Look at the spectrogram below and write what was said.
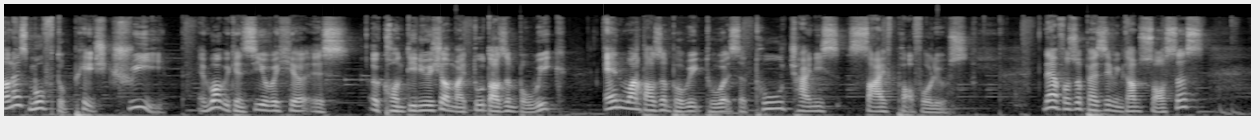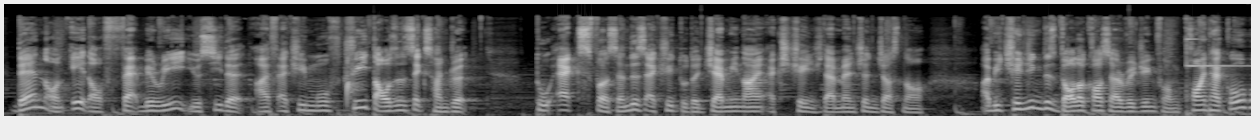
Now let's move to page 3 and what we can see over here is a continuation of my 2000 per week and 1000 per week towards the two Chinese Syfe portfolios. They have also passive income sources. Then on 8th of February, you see that I've actually moved 3600 to Xfers and this is actually to the Gemini exchange that I mentioned just now. I'll be changing this dollar cost averaging from Coinhako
